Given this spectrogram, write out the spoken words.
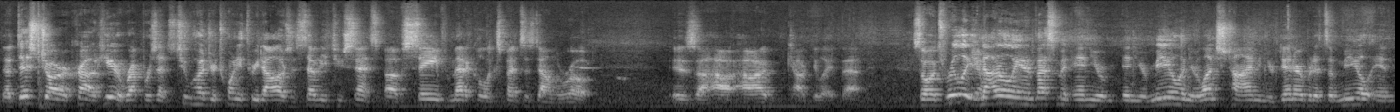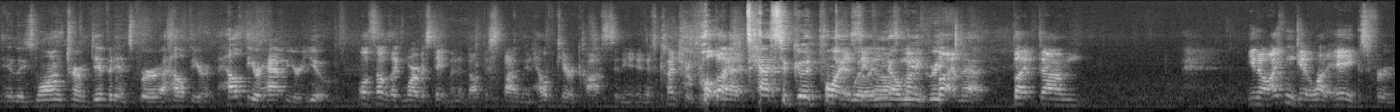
that this jar of kraut here represents $223.72 of saved medical expenses down the road, is uh, how, how I calculate that. So it's really Yeah. not only an investment in your in your meal and your lunchtime and your dinner, but it's a meal in, in these long-term dividends for a healthier, healthier, happier you. well, it sounds like more of a statement about the spiraling healthcare costs in, in this country. Well, but, that, that's a good point, Will. You know, we agree But- on that. but um, you know, I can get a lot of eggs for,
